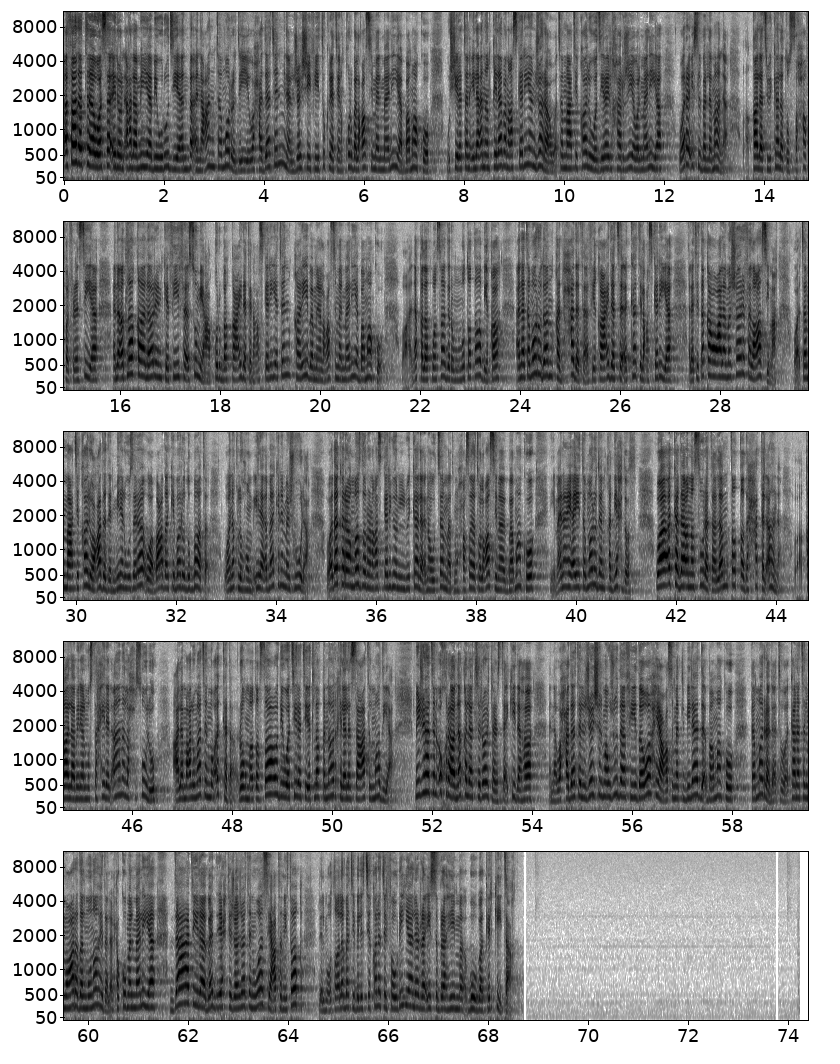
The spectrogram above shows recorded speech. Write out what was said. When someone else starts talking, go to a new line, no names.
أفادت وسائل إعلامية بورود أنباء عن تمرد وحدات من الجيش في ثكلة قرب العاصمة المالية باماكو مشيرة إلى أن انقلابا عسكريا جرى وتم اعتقال وزيري الخارجية والمالية ورئيس البرلمان. وقالت وكالة الصحافة الفرنسية أن أطلاق نار كثيف سمع قرب قاعدة عسكرية قريبة من العاصمة المالية باماكو. ونقلت مصادر متطابقة أن تمردا قد حدث في قاعدة كات العسكرية التي تقع على مشارف العاصمة وتم اعتقال عدد من الوزراء وبعض كبار الضباط ونقلهم إلى أماكن مجهولة. وذكر مصدر عسكري للوكالة أنه تمت محاصرة العاصمة باماكو لمنع أي تمرد قد يحدث. وأكد أن الصورة لم تتضح حتى الآن. وقال من المستحيل الآن الحصول على معلومات مؤكدة رغم تصاعد وتيرة إطلاق النار خلال الساعات الماضية. من جهة أخرى نقلت رويترز تأكيدها أن وحدات الجيش الموجودة في ضواحي عاصمة البلاد باماكو تمردت وكانت المعارضة المناهضة للحكومة المالية دعت إلى بدء احتجاجات واسعة النطاق للمطالبة بالاستقالة الفورية للرئيس إبراهيم بوبكر كيتا.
